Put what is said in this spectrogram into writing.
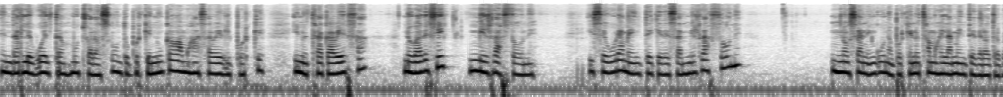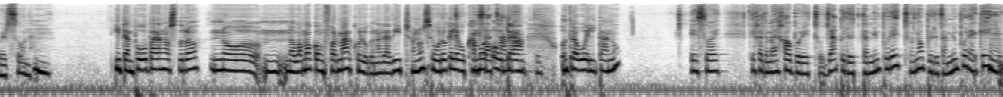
en darle vueltas mucho al asunto, porque nunca vamos a saber el por qué. Y nuestra cabeza nos va a decir mil razones. Y seguramente que de esas mil razones no sea ninguna, porque no estamos en la mente de la otra persona. Mm. Y tampoco para nosotros no nos vamos a conformar con lo que nos ha dicho, ¿no? Seguro que le buscamos otra, otra vuelta, ¿no? Eso es, fíjate, me ha dejado por esto, ya, pero también por esto, no, pero también por aquello.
